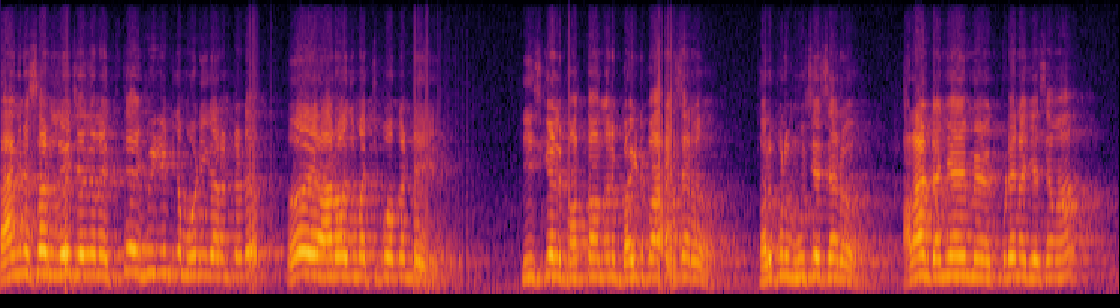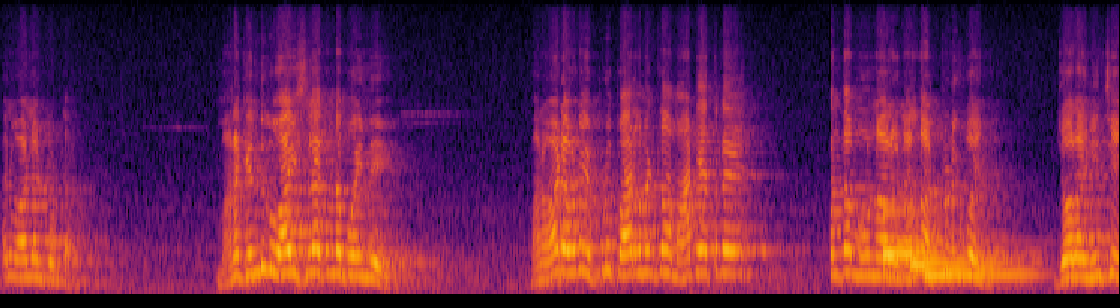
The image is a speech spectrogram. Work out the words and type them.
కాంగ్రెస్ వాళ్ళు లేచేదైనా ఎత్తితే ఇమీడియట్గా మోడీ గారు అంటాడు ఓయ్ ఆ రోజు మర్చిపోకండి. తీసుకెళ్ళి మొత్తం అందరినీ బయట పారేశారు తలుపులు మూసేశారు. అలాంటి అన్యాయం మేము ఎప్పుడైనా చేసామా అని వాళ్ళు అంటుంటారు. మనకెందుకు వాయిస్ లేకుండా పోయింది? మనవాడు ఎవడు ఎప్పుడు పార్లమెంట్లో ఆ మాట ఎత్తడే? అంతా మూడు నాలుగు నెలలు అట్టుడికిపోయింది జూలై నుంచి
